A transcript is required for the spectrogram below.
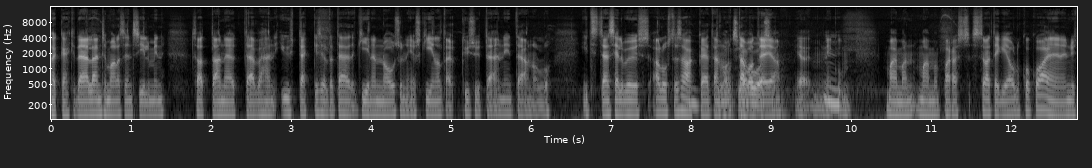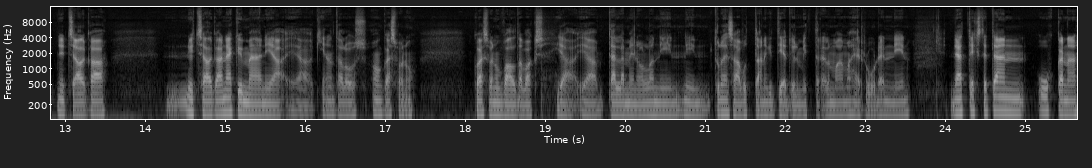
vaikka ehkä tämä länsimaalaisen silmin saattaa näyttää vähän yhtäkkiseltä tämä Kiinan nousu, niin jos Kiinalta kysytään, niin tämä on ollut itsestäänselvyys alusta saakka ja tämä on ollut tavoite ja, ja niin kuin mm. maailman, maailman paras strategia on ollut koko ajan ja nyt, nyt, se, alkaa, nyt se alkaa näkymään ja, ja Kiinan talous on kasvanut, kasvanut valtavaksi ja, ja tällä menolla niin, niin tulee saavuttaa ainakin tietyillä mittareilla maailman herruuden, niin – Näettekö te tämän uhkana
